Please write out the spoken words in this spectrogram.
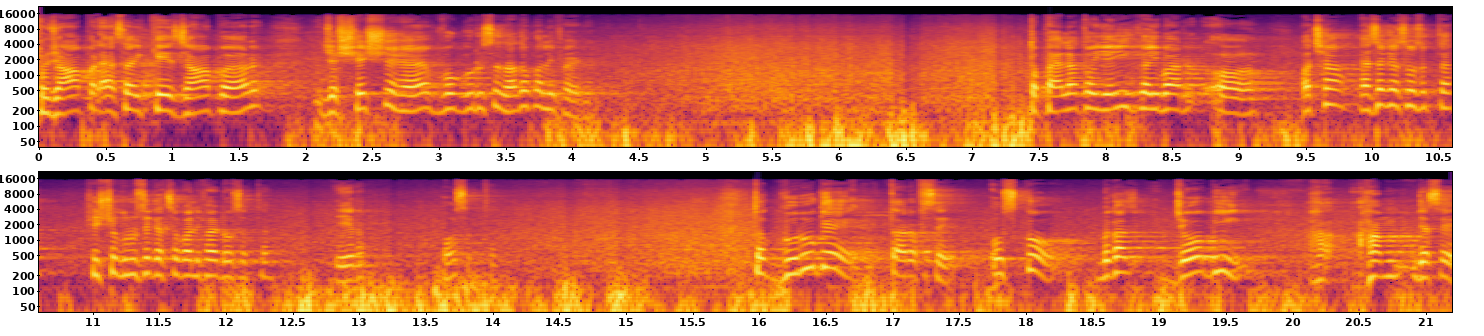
तो जहाँ पर ऐसा एक केस जहाँ पर जो शिष्य है वो गुरु से ज़्यादा क्वालिफाइड है। तो पहला तो यही कई बार आ, अच्छा ऐसा कैसे हो सकता है? शिष्य गुरु से कैसे क्वालिफाइड हो सकता है? ये ना हो सकता है। तो गुरु के तरफ़ से उसको बिकॉज़ जो भी हम जैसे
